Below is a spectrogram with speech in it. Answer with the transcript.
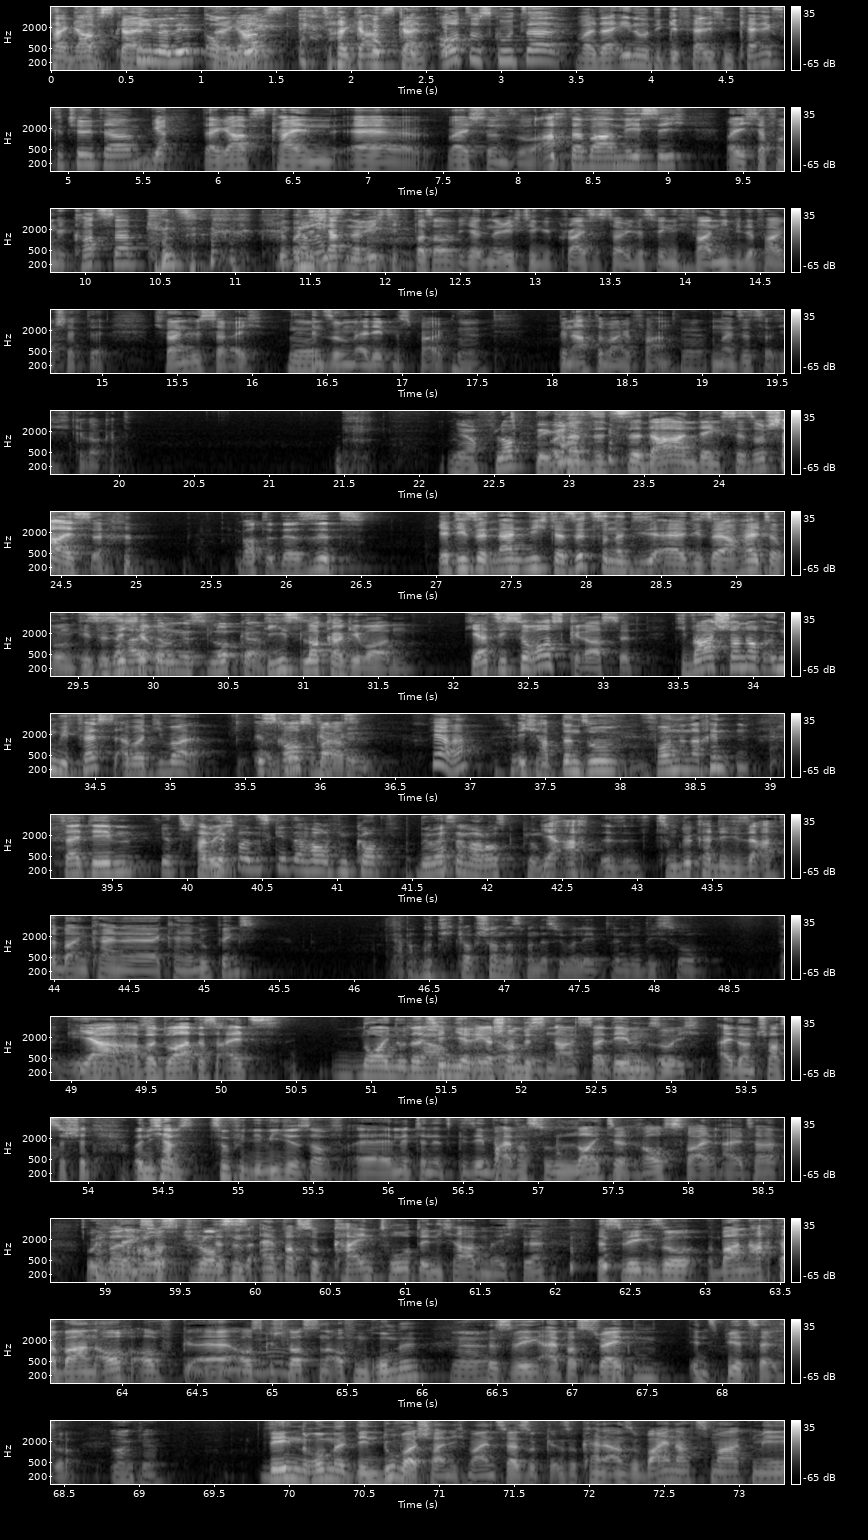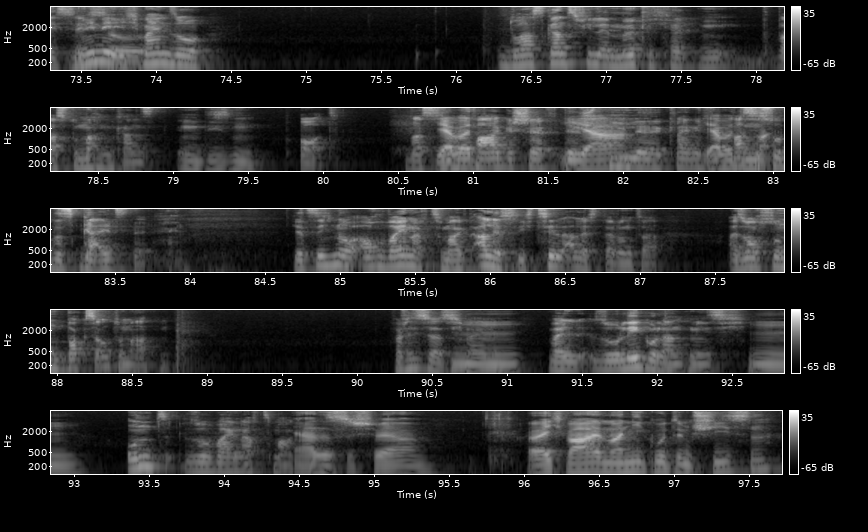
Da gab es kein, Viel erlebt auf da gab's, da gab's kein Autoscooter, weil da eh nur die gefährlichen Kennex gechillt haben. Ja. Da gab es kein, äh, weißt schon, so Achterbahnmäßig, weil ich davon gekotzt habe. Und ich habe eine richtig, pass auf, ich habe eine richtige Crisis-Story, deswegen ich fahre nie wieder Fahrgeschäfte. Ich war in Österreich, Ja. in so einem Erlebnispark, Ja. bin Achterbahn gefahren Ja. und mein Sitz hat sich gelockert. ja, Flop, Digga. Und dann sitzt du da und denkst dir so, scheiße. Warte, der Sitz. Ja, diese, nein, nicht der Sitz, sondern die, äh, diese Halterung, diese, Diese Sicherung. Halterung ist locker. die ist locker geworden. Die hat sich so rausgerastet. Die war schon noch irgendwie fest, aber die war, ist du rausgerastet. Ja, ich habe dann so vorne nach hinten. Seitdem Jetzt stell dir ich, vor, das geht einfach auf den Kopf. Du wärst einfach rausgeplumpst. ja, acht, äh, zum Glück hatte diese Achterbahn keine, keine Loopings. Aber gut, ich glaube schon, dass man das überlebt, wenn du dich so dagegen Ja, aber du hattest als 9- oder Ja, 10-Jähriger okay, ja, schon ein okay. bisschen Angst. Seitdem Ja, okay. so, ich, I don't trust the shit. Und ich habe zu viele Videos auf, äh, im Internet gesehen, wo einfach so Leute rausfallen, Alter. Wo ich Einfach mir denk, so, das ist einfach so kein Tod, den ich haben möchte. Deswegen so waren Achterbahnen auch auf, äh, ausgeschlossen auf dem Rummel. Ja. Deswegen einfach straight ins Bierzelt so. Okay. Den Rummel, den du wahrscheinlich meinst, wäre so, so, keine Ahnung, so Weihnachtsmarktmäßig. Nee, nee, so, ich meine so. Du hast ganz viele Möglichkeiten, was du machen kannst in diesem Ort. Was Ja, so aber- Fahrgeschäfte, ja, Spiele, Kleinigkeiten. ja, was ist so das Geilste? Jetzt nicht nur, auch Weihnachtsmarkt, alles. Ich zähle alles darunter. Also auch so ein Boxautomaten. Verstehst du, was ich Mhm. meine? Weil so Legoland-mäßig. Und so Weihnachtsmarkt. Ja, das ist schwer. Weil ich war immer nie gut im Schießen.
